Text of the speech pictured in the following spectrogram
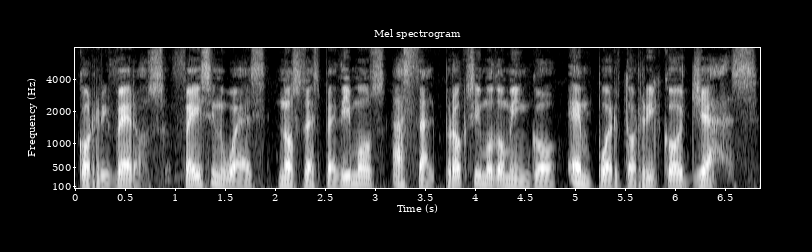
Con Riveros, Facing West, nos despedimos hasta el próximo domingo en Puerto Rico Jazz.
